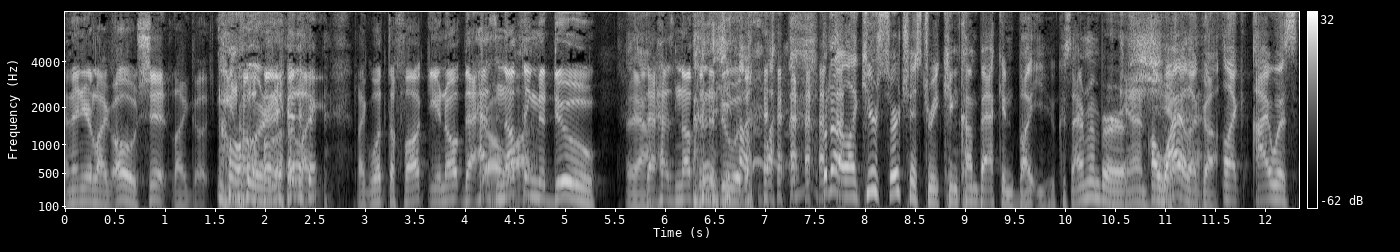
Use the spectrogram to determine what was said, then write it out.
and then you're like, oh shit, like uh, you know, like like what the fuck, you know, that has Oh, nothing wow. to do. Yeah. That has nothing to do with it. but no, like your search history can come back and bite you because I remember can. a while Yeah. ago, like I was,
